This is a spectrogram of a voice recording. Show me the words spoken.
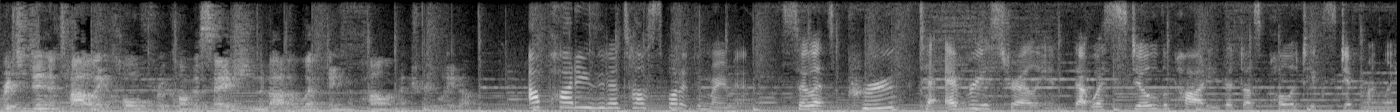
Richard Di Natale called for a conversation about electing the parliamentary leader. Our party's in a tough spot at the moment. So let's prove to every Australian that we're still the party that does politics differently.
